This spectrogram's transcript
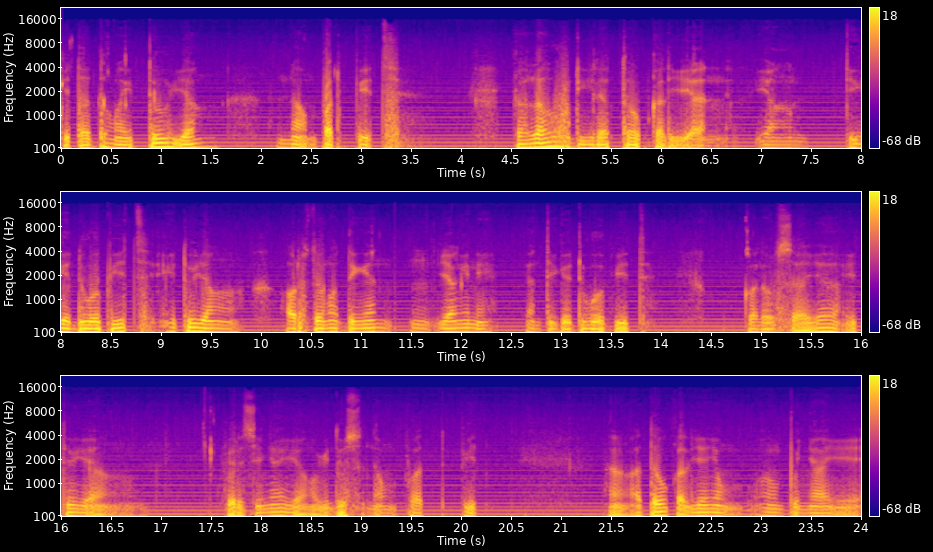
kita tunggu itu yang 64 bit. Kalau di laptop kalian yang 32 bit itu yang harus download dengan hmm, yang ini yang 32 bit. Kalau saya itu yang versinya yang Windows 64 bit. Nah, atau kalian yang mempunyai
